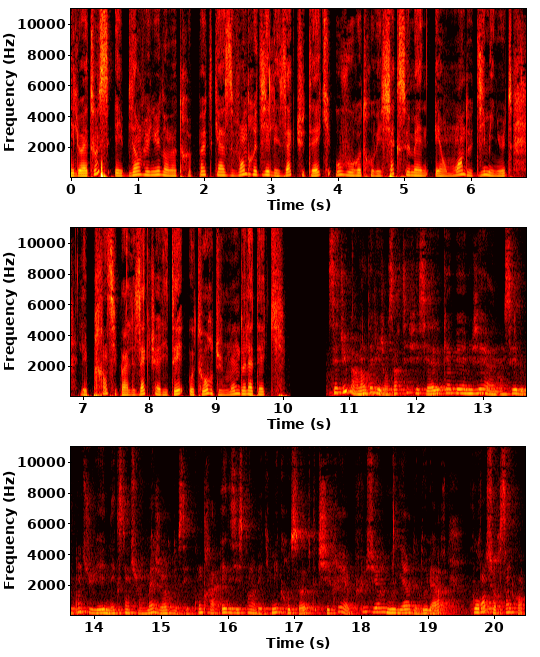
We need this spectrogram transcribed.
Hello à tous et bienvenue dans notre podcast Vendredi les ActuTech où vous retrouvez chaque semaine et en moins de 10 minutes les principales actualités autour du monde de la tech. Séduit par l'intelligence artificielle, KPMG a annoncé le 11 juillet une extension majeure de ses contrats existants avec Microsoft chiffrés à plusieurs milliards de dollars courant sur 5 ans.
